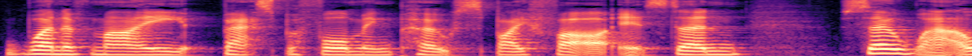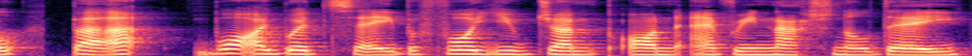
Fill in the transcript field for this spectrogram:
one of my best performing posts by far. It's done so well, but what I would say before you jump on every national day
